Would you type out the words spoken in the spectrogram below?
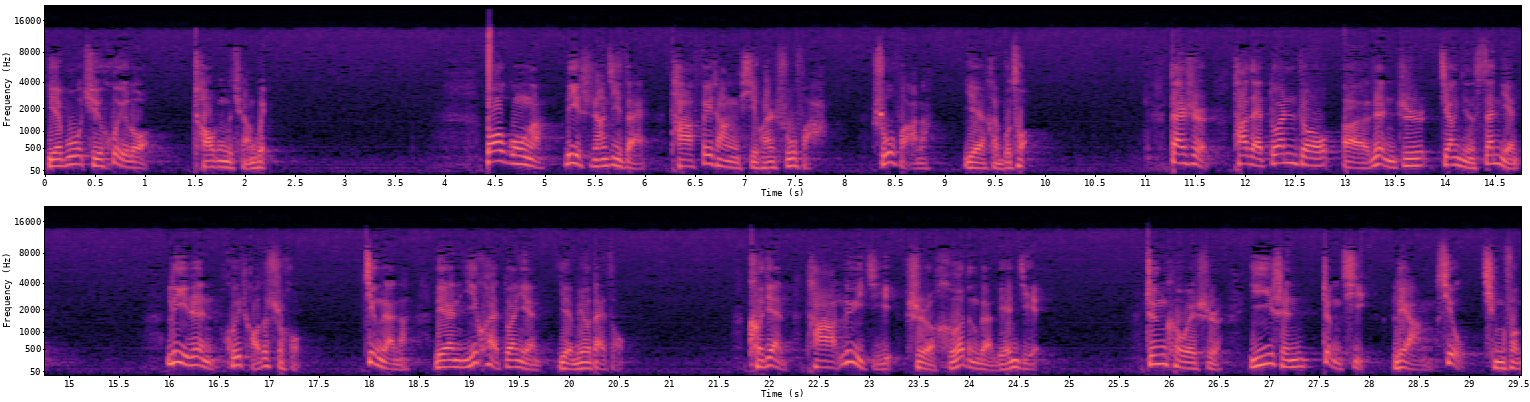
也不去贿赂朝中的权贵。包公啊，历史上记载他非常喜欢书法，书法呢也很不错。但是他在端州呃任职将近三年。历任回朝的时候，竟然呢连一块端砚也没有带走，可见他律己是何等的廉洁，真可谓是一身正气，两袖清风。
